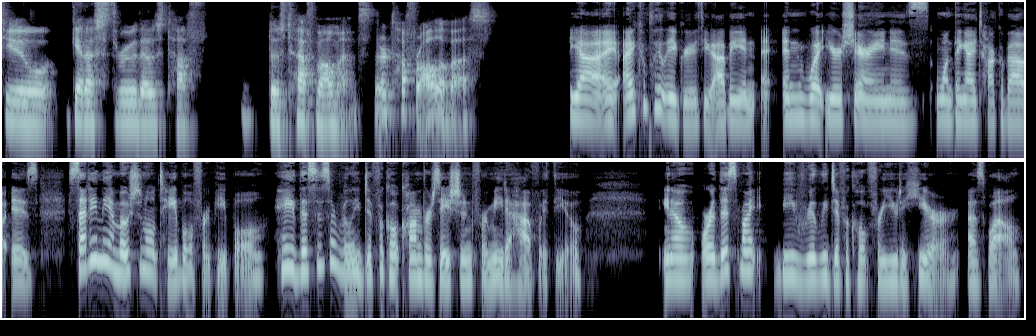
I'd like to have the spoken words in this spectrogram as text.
to get us through those tough, those tough moments. They're tough for all of us. Yeah, I, I completely agree with you, Abbie. And and what you're sharing is one thing I talk about is setting the emotional table for people. Hey, this is a really difficult conversation for me to have with you. You know, or this might be really difficult for you to hear as well.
